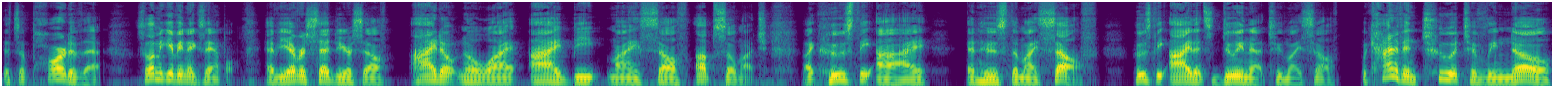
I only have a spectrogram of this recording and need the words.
that's a part of that. So let me give you an example. Have you ever said to yourself, I don't know why I beat myself up so much? Like, who's the I and who's the myself? Who's the I that's doing that to myself? We kind of intuitively know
